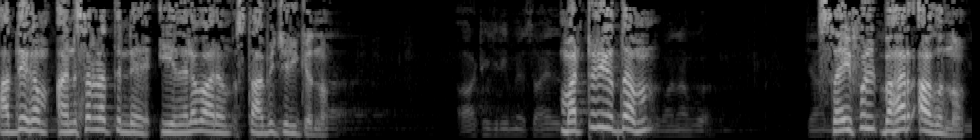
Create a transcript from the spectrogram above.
അദ്ദേഹം അനുസരണത്തിന്റെ ഈ നിലവാരം സ്ഥാപിച്ചിരിക്കുന്നു. മറ്റൊരു യുദ്ധം സൈഫുൽ ബഹർ ആകുന്നു.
